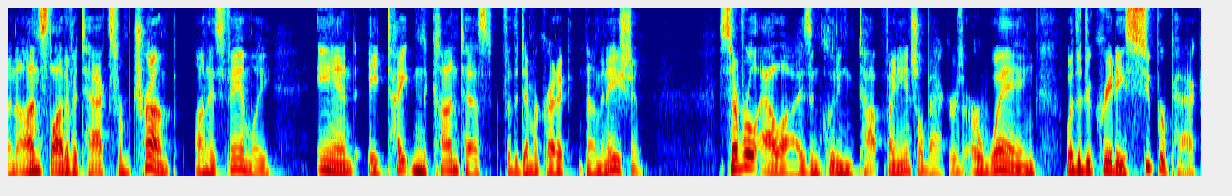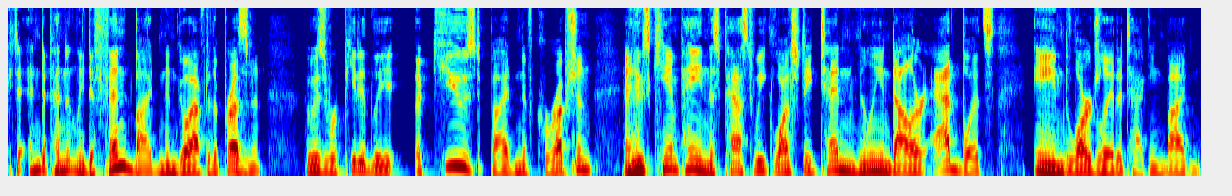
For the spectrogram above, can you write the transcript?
an onslaught of attacks from Trump on his family, and a tightened contest for the Democratic nomination. Several allies, including top financial backers, are weighing whether to create a super PAC to independently defend Biden and go after the president, who has repeatedly accused Biden of corruption and whose campaign this past week launched a $10 million ad blitz aimed largely at attacking Biden.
